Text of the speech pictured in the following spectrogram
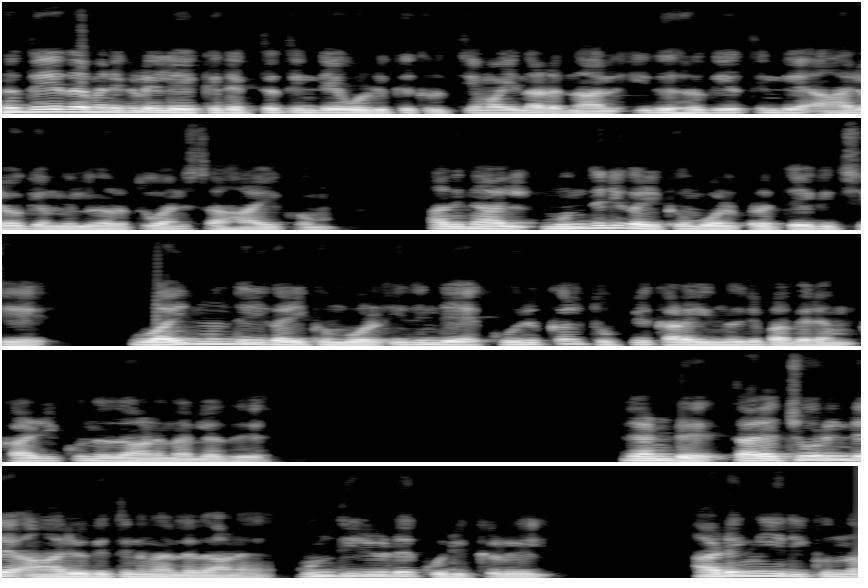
ഹൃദയധമനികളിലേക്ക് രക്തത്തിന്റെ ഒഴുക്ക് കൃത്യമായി നടന്നാൽ ഇത് ഹൃദയത്തിന്റെ ആരോഗ്യം നിലനിർത്തുവാൻ സഹായിക്കും. അതിനാൽ മുന്തിരി കഴിക്കുമ്പോൾ പ്രത്യേകിച്ച് വൈൻ മുന്തിരി കഴിക്കുമ്പോൾ ഇതിന്റെ കുരുക്കൾ തുപ്പിക്കളയുന്നതിന് പകരം കഴിക്കുന്നതാണ് നല്ലത്. രണ്ട് തലച്ചോറിന്റെ ആരോഗ്യത്തിന് നല്ലതാണ്. മുന്തിരിയുടെ കുരുക്കളിൽ അടങ്ങിയിരിക്കുന്ന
